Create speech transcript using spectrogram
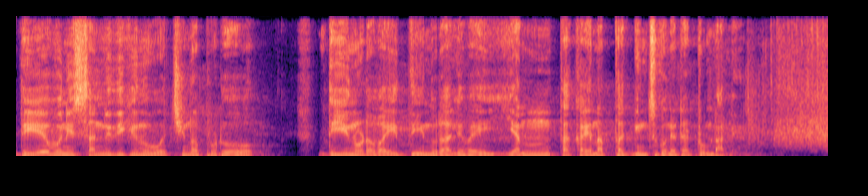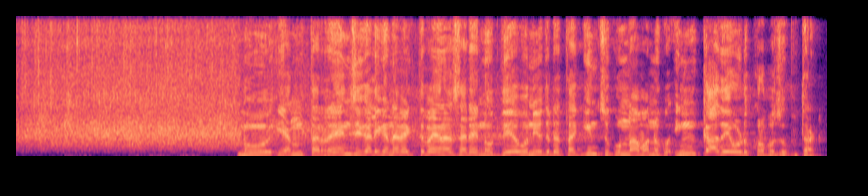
దేవుని సన్నిధికి నువ్వు వచ్చినప్పుడు దీనుడవై దీనురాలివై ఎంతకైనా తగ్గించుకునేటట్టు ఉండాలి. నువ్వు ఎంత రేంజ్ కలిగిన వ్యక్తివైనా సరే నువ్వు దేవుని ఎదుట తగ్గించుకున్నావు అనుకో ఇంకా దేవుడు కృప చూపుతాడు.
